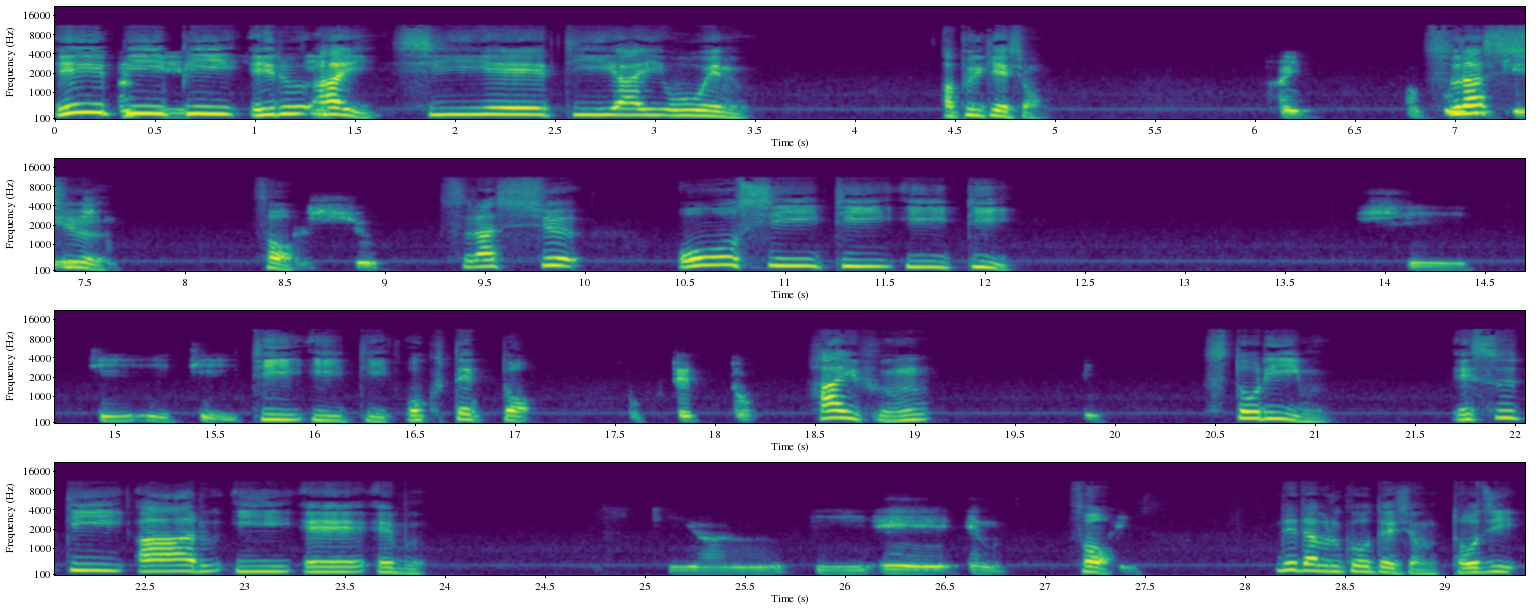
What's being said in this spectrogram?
APPLICATION application。はい。スラッシュそうスラッ。シュ。スラッシュ OCTET CTET。TET octet octet。ハイフンストリーム STREAM TREAM。そうはい。で、ダブルコーテーション閉じ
